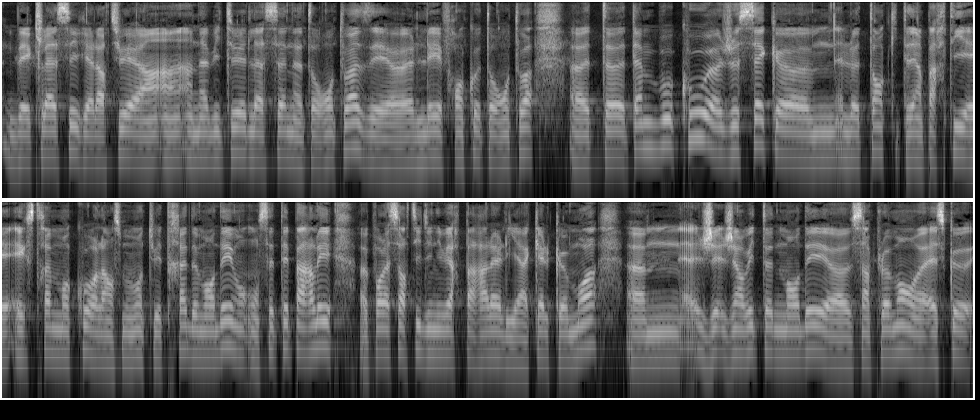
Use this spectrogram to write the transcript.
Des classiques. Alors, tu es un, habitué de la scène torontoise et euh, les franco-torontois euh, t'aiment beaucoup. Euh, je sais que euh, le temps qui t'est imparti est extrêmement court. Là, en ce moment, tu es très demandé. On, s'était parlé pour la sortie d'Univers Parallèle il y a quelques mois. J'ai envie de te demander simplement, est-ce que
